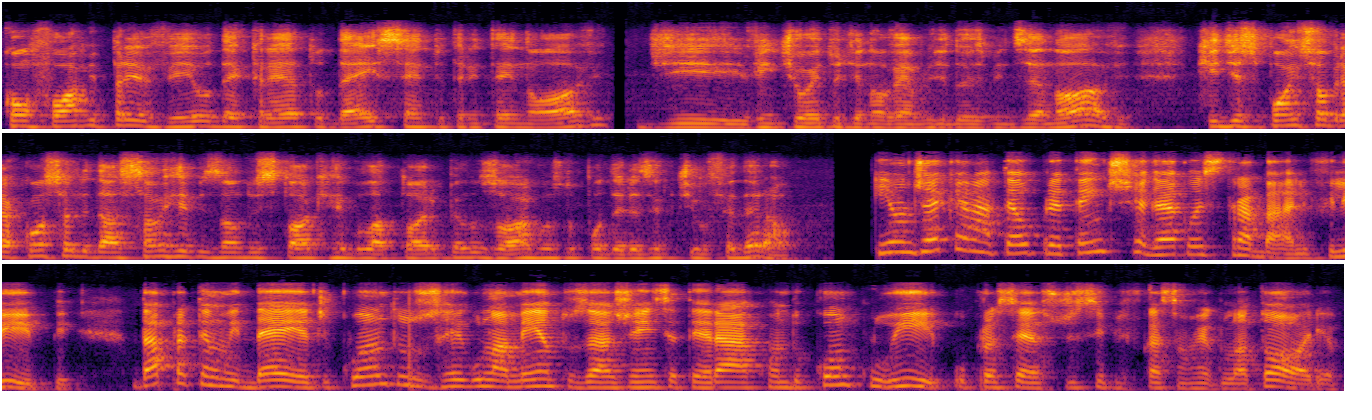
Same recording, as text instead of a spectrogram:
conforme prevê o decreto 10139, de 28 de novembro de 2019, que dispõe sobre a consolidação e revisão do estoque regulatório pelos órgãos do Poder Executivo Federal. E onde é que a Anatel pretende chegar com esse trabalho, Felipe? Dá para ter uma ideia de quantos regulamentos a agência terá quando concluir o processo de simplificação regulatória?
